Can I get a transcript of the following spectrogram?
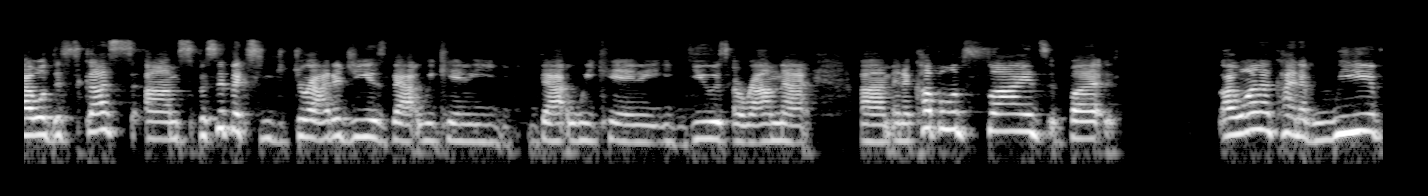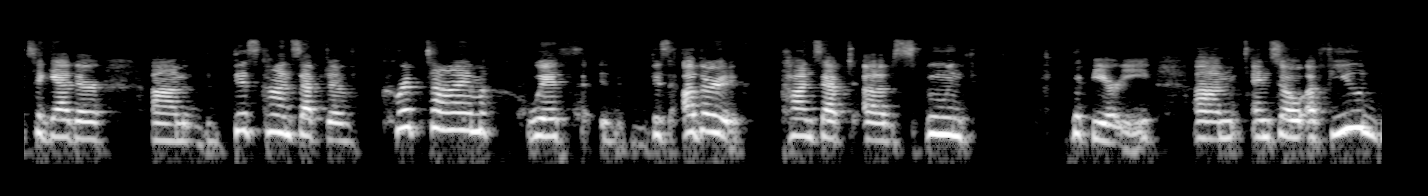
I will discuss um, specific strategies that we can that we can use around that um, in a couple of slides, but I want to kind of weave together um, this concept of crip time with this other concept of spoon theory. Um, and so a few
